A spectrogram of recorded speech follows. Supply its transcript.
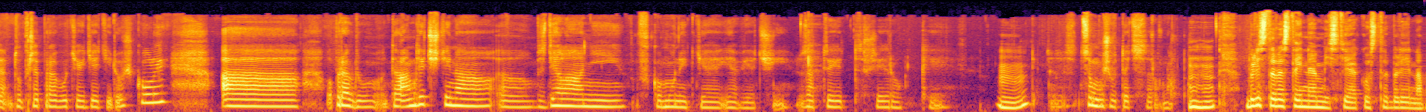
eh, tu přepravu těch dětí do školy. A opravdu ta angličtina, eh, vzdělání v komunitě je větší za ty tři roky. Mm. co můžu teď srovnat. Mm-hmm. Byli jste ve stejném místě, jako jste byli na,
